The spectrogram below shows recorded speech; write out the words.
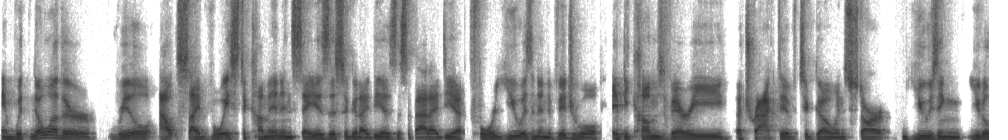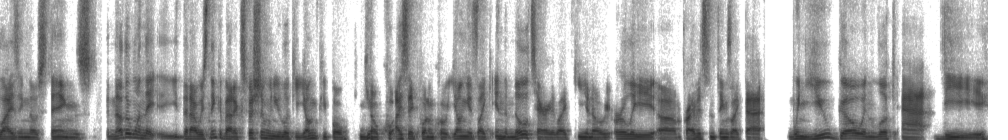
and with no other real outside voice to come in and say, is this a good idea? Is this a bad idea for you as an individual? It becomes very attractive to go and start using, utilizing those things. Another one that, that I always think about, especially when you look at young people, you know, I say quote unquote young is like in the military, like, you know, early um, privates and things like that. When you go and look at the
